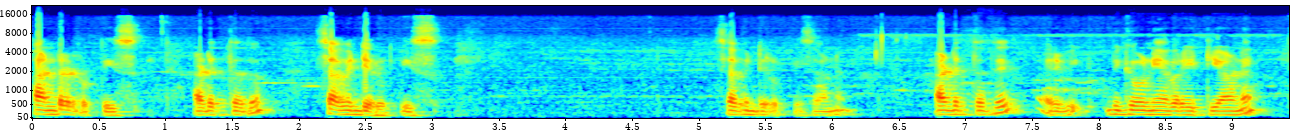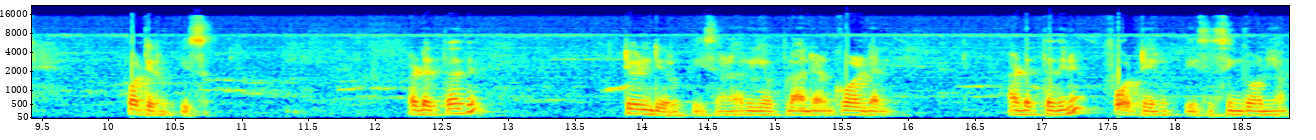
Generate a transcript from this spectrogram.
ഹൺഡ്രഡ് റുപ്പീസ് അടുത്തതും സെവന്റി റുപ്പീസ് സെവന്റി റുപ്പീസാണ് അടുത്തത് ഒരു ബിഗോണിയ വെറൈറ്റിയാണ് ഫോർട്ടി റുപ്പീസ് അടുത്തത് ട്വന്റി റുപ്പീസാണ് റിയോ പ്ലാന്റ് ഗോൾഡൻ അടുത്തതിന് ഫോർട്ടി റുപ്പീസ് സിങ്കോണിയം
